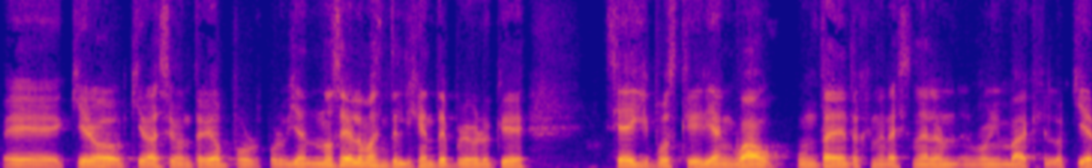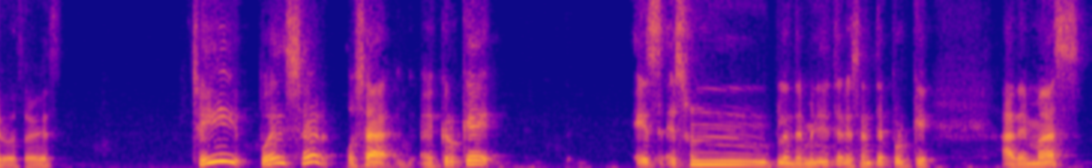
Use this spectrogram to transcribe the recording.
eh, quiero, quiero hacer un trade-up por, por Villan. No sería lo más inteligente, pero yo creo que si hay equipos que dirían, wow, un talento generacional en running back, lo quiero, ¿sabes? Sí, puede ser. O sea, eh, creo que es, un planteamiento interesante porque además,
